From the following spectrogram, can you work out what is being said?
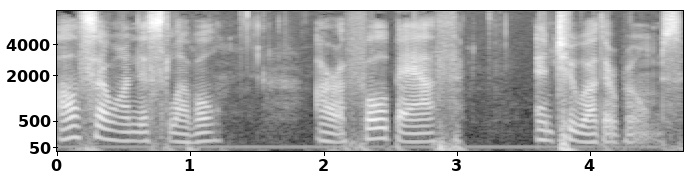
Also on this level are a full bath and two other rooms.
